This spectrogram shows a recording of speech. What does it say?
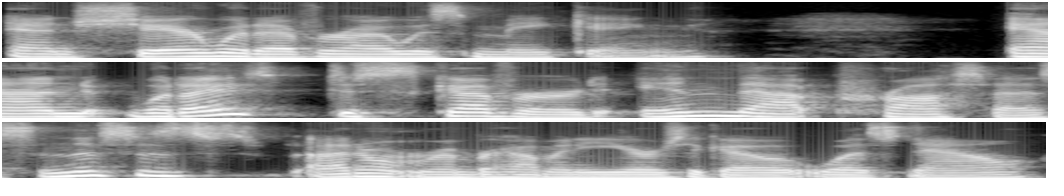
and share whatever I was making. And what I discovered in that process, and this is, I don't remember how many years ago it was now,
